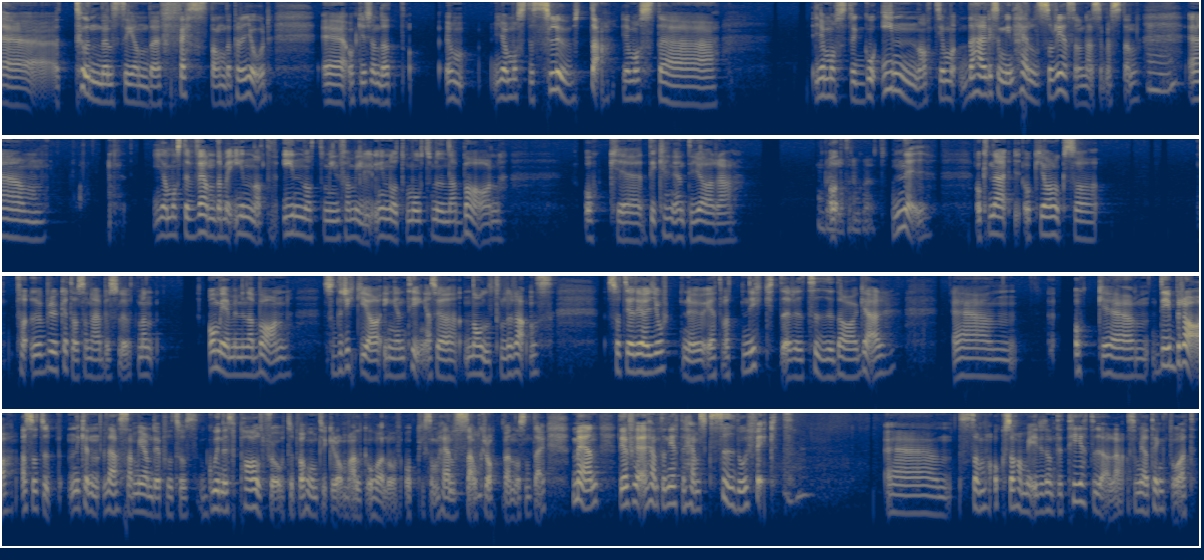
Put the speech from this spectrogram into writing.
eh, tunnelseende, festande period. Eh, och jag kände att jag, jag måste sluta. Jag måste, jag måste gå inåt. Må, det här är liksom min hälsoresa den här semestern. Ehm, jag måste vända mig inåt, inåt min familj, inåt mot mina barn. Och eh, det kan jag inte göra Om du hela tiden går ut. Nej. Och, när, och jag har också... Ta, jag brukar ta sådana här beslut, men om jag är med mina barn så dricker jag ingenting. Alltså jag har nolltolerans. Så att det jag har gjort nu är att vara nykter i tio dagar. Ehm, och ehm, det är bra. Alltså typ, ni kan läsa mer om det på hos Gwyneth Paltrow, typ vad hon tycker om alkohol och, och liksom hälsa och kroppen och sånt där. Men det har hänt en jättehemsk sidoeffekt eh, som också har med identitet att göra, som jag har tänkt på att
